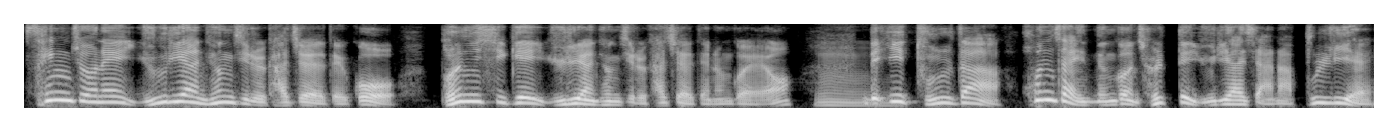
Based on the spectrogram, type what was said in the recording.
생존에 유리한 형질을 가져야 되고 번식에 유리한 형질을 가져야 되는 거예요. 음. 근데 이 둘 다 혼자 있는 건 절대 유리하지 않아. 불리해.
